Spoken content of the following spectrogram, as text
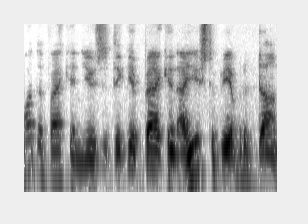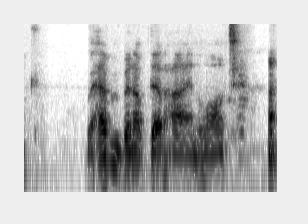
wonder if I can use it to get back in. I used to be able to dunk, but haven't been up that high in a long time.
